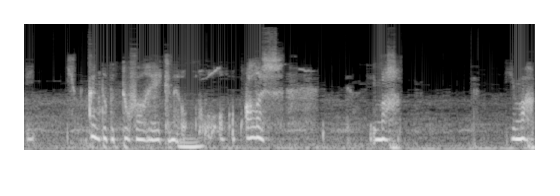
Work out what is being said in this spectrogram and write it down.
Je, je kunt op het toeval rekenen. Op, op, op alles. Je mag... Je mag...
